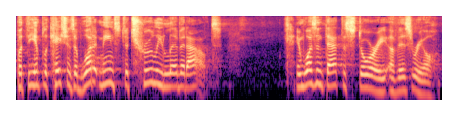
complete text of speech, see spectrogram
but the implications of what it means to truly live it out. And wasn't that the story of Israel?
